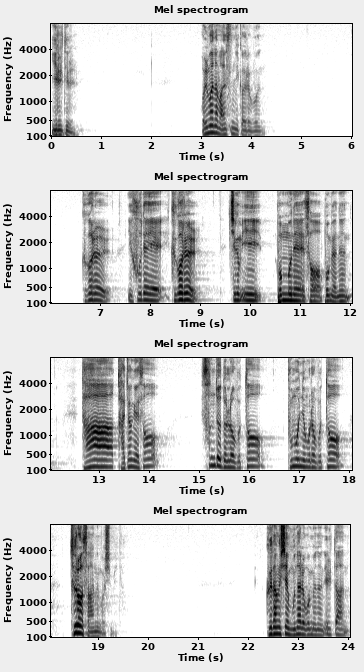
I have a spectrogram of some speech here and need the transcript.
일들 얼마나 많습니까, 여러분? 그거를 이 후대에 그거를 지금 이 본문에서 보면은 다 가정에서 선조들로부터 부모님으로부터 들어서 아는 것입니다. 그 당시의 문화를 보면은 일단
